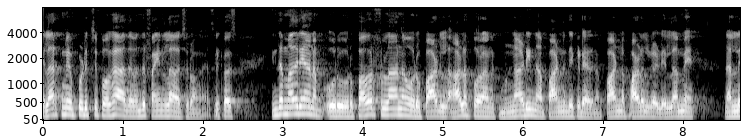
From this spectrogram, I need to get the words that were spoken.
எல்லாருக்குமே பிடிச்சி போக அதை வந்து ஃபைனலாக வச்சுருவாங்க. பிகாஸ் இந்த மாதிரியான ஒரு ஒரு பவர்ஃபுல்லான ஒரு பாடல் ஆள போறானுக்கு முன்னாடி நான் பாடினதே கிடையாது. நான் பாடின பாடல்கள் எல்லாமே நல்ல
